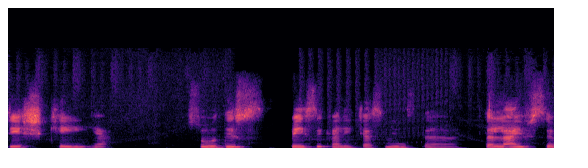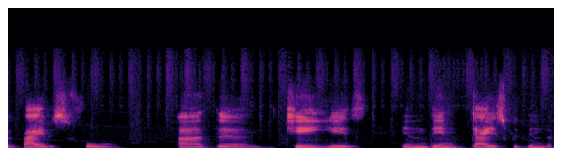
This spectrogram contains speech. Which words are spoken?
dash k here. So this basically just means the, the life survives for uh, the k years and then dies within the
